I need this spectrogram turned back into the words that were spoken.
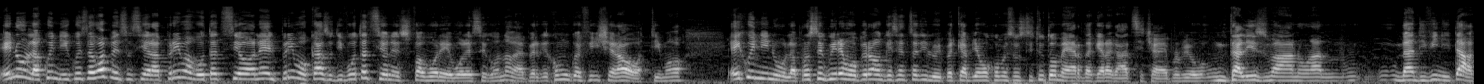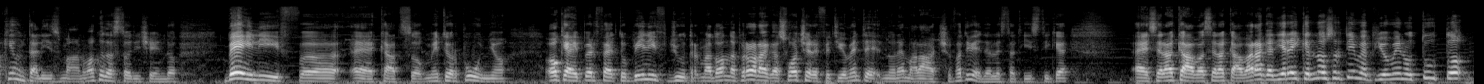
E nulla, quindi questa qua penso sia la prima votazione, il primo caso di votazione sfavorevole secondo me, perché comunque Fish era ottimo. E quindi nulla, proseguiremo però anche senza di lui perché abbiamo come sostituto merda che ragazzi, cioè è proprio un talismano, una, una divinità. Che è un talismano? Ma cosa sto dicendo? Bayleaf, eh, eh cazzo, Meteor Pugno. Ok, perfetto, Bayleaf giù, madonna, però raga, Swatcher effettivamente non è malaccio. Fatti vedere le statistiche. Eh, se la cava, se la cava. Raga, direi che il nostro team è più o meno tutto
